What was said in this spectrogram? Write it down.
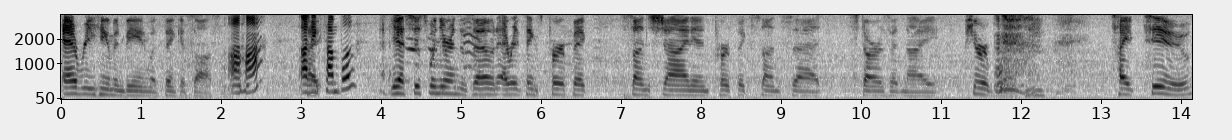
Every human being would think it's awesome. Uh huh. An Type- example? Yeah, it's just when you're in the zone, everything's perfect, Sunshine and perfect sunset, stars at night, pure bliss. Type 2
